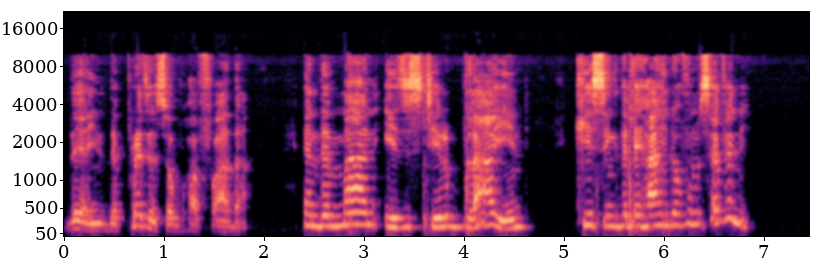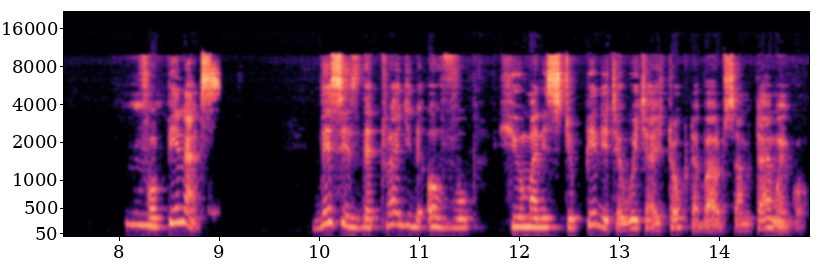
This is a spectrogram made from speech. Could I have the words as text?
there in the presence of her father, and the man is still blind, kissing the behind of Museveni Mm. for peanuts. This is the tragedy of human stupidity, which I talked about some time ago.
